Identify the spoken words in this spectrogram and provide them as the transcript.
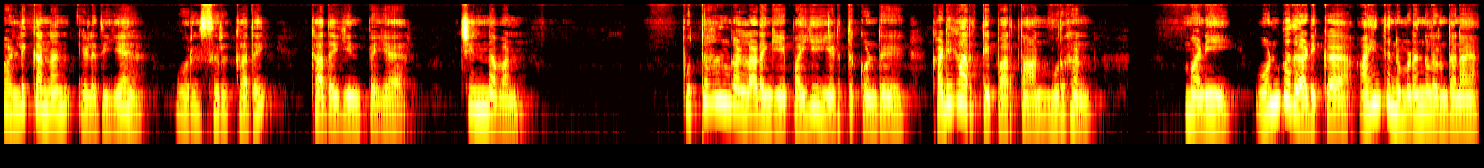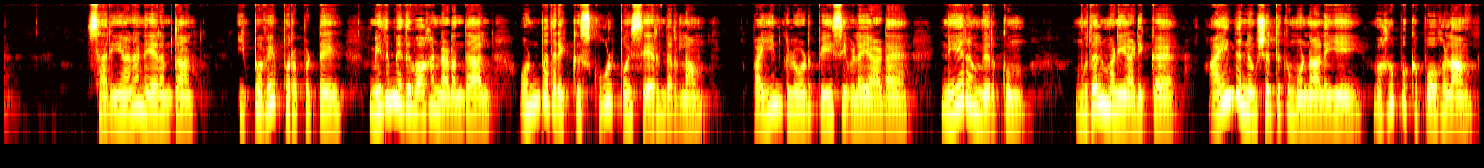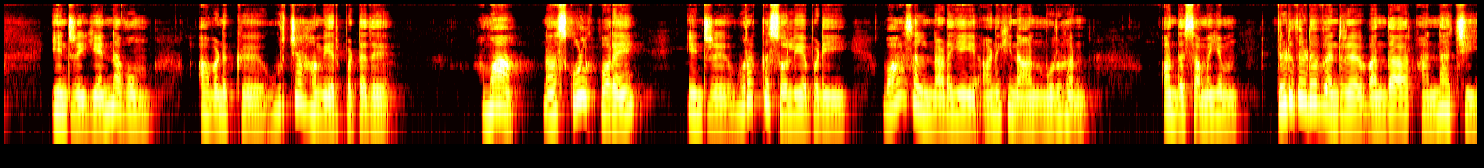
வள்ளிக்கண்ணன் எழுதிய ஒரு சிறுகதை கதையின் பெயர் சின்னவன் புத்தகங்கள் அடங்கிய பையை எடுத்துக்கொண்டு கடிகாரத்தை பார்த்தான் முருகன். மணி ஒன்பது அடிக்க ஐந்து நிமிடங்கள் இருந்தன. சரியான நேரம்தான். இப்போவே புறப்பட்டு மெதுமெதுவாக நடந்தால் ஒன்பதரைக்கு ஸ்கூல் போய் சேர்ந்துடலாம். பையன்களோடு பேசி விளையாட நேரம் இருக்கும். முதல் மணி அடிக்க ஐந்து நிமிஷத்துக்கு முன்னாலேயே வகுப்புக்கு போகலாம். என்று எண்ணவும் அவனுக்கு உற்சாகம் ஏற்பட்டது. அம்மா நான் ஸ்கூலுக்கு போகிறேன் என்று உறக்க சொல்லியபடி வாசல் நடையை அணுகினான் முருகன். அந்த சமயம் திடுதிடுவென்று வந்தார் அண்ணாச்சி.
